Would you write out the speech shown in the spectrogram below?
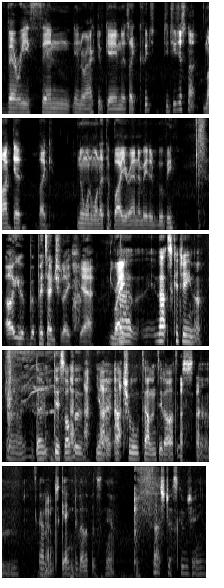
very thin interactive game that's like could you- did you just not not get like no one wanted to buy your animated movie oh, you, but potentially, yeah. Right Uh, that's Kojima. Uh, don't diss other, you know, actual talented artists um, and game developers. Yeah, that's just Kojima.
